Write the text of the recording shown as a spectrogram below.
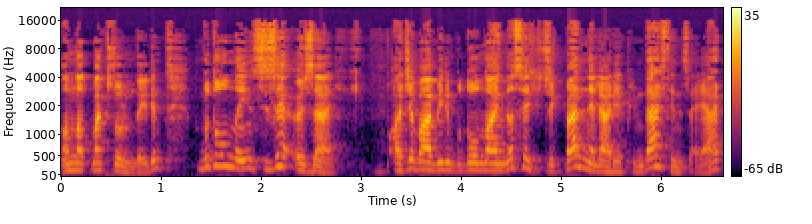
anlatmak zorundaydım. Bu dolunayın size özel acaba beni bu dolunay nasıl etkileyecek ben neler yapayım derseniz eğer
